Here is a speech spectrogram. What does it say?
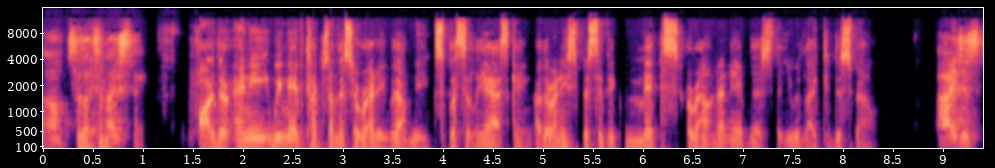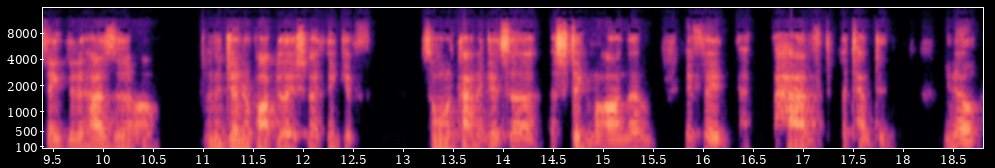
Um, so that's a nice thing. Are there any, we may have touched on this already without me explicitly asking, are there any specific myths around any of this that you would like to dispel? I just think that it has a um, in the general population. I think if someone kind of gets a, a stigma on them if they have attempted, you know,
